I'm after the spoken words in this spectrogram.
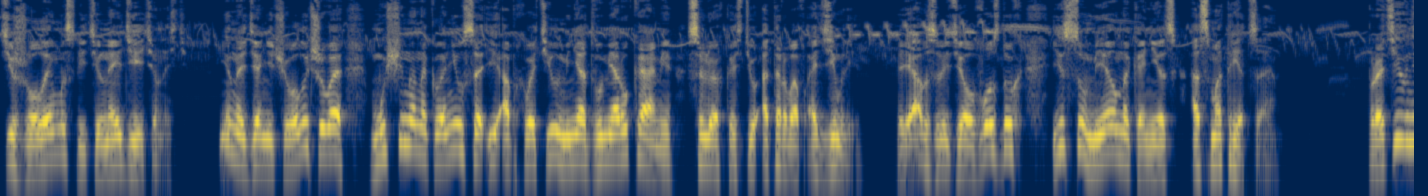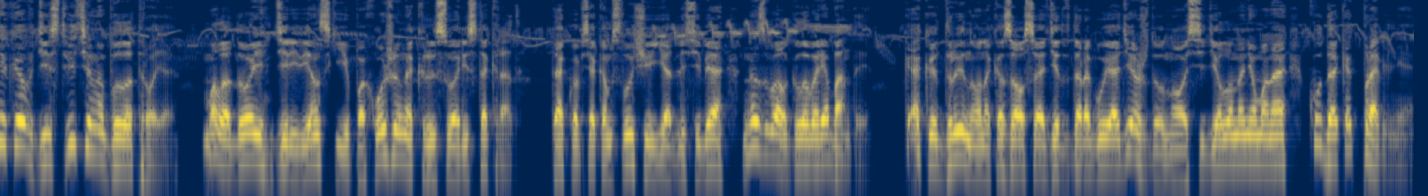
тяжелая мыслительная деятельность. Не найдя ничего лучшего, мужчина наклонился и обхватил меня двумя руками, с легкостью оторвав от земли. Я взлетел в воздух и сумел, наконец, осмотреться. Противников действительно было трое. Молодой, деревенский и похожий на крысу аристократ. Так, во всяком случае, я для себя назвал главаря банды. Как и Дрын, он оказался одет в дорогую одежду, но сидела на нем она куда как правильнее.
